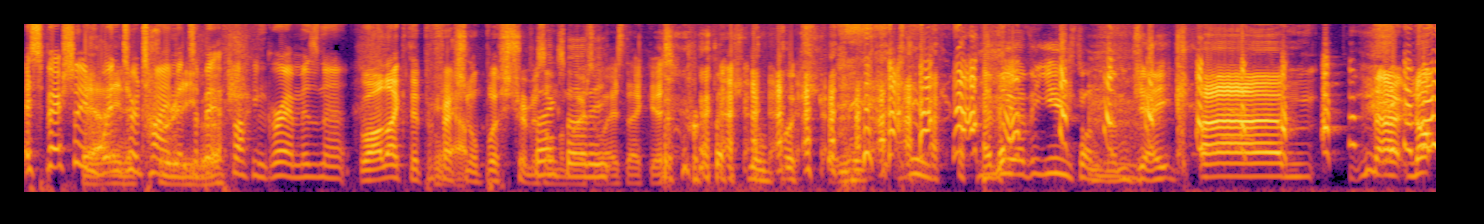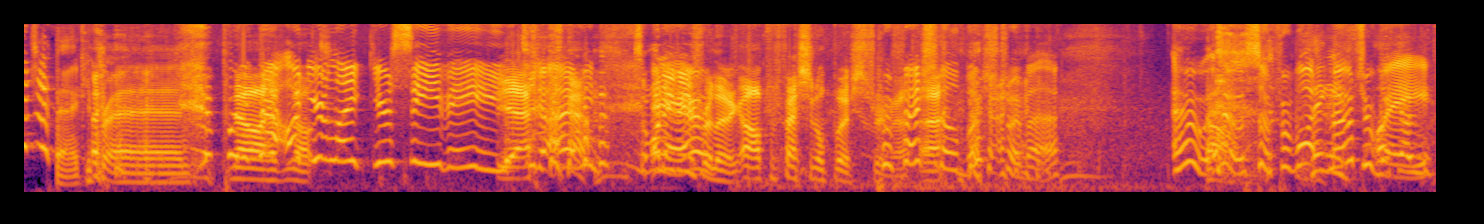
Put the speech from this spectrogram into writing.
Especially in Yeah, in a winter time, it's a bit bush. fucking grim, isn't it? Well, I like the professional bush trimmers Thanks, on the buddy. motorways. They're good. Professional bush trimming. Have you ever used one of them, Jake? um, no, not. Thank you, friend. Put No, I that have on not. your like your CV. Yeah. Do you know I mean? so what do you do for a living? Oh, professional bush trimmer. Professional bush trimmer. Oh, oh, so for what Thing is, motorway? I don't,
